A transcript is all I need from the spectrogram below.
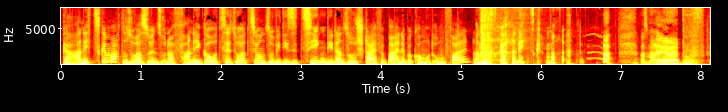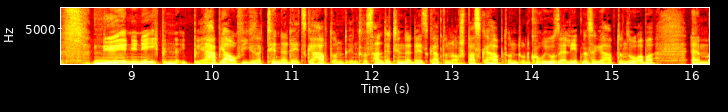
gar nichts gemacht? Also warst du in so einer Funny Goat-Situation, so wie diese Ziegen, die dann so steife Beine bekommen und umfallen? Also hast gar nichts gemacht. Was mache ich? Ja, puff. Nee, nee, nee. Ich, bin, ich habe ja auch, wie gesagt, Tinder-Dates gehabt und interessante Tinder-Dates gehabt und auch Spaß gehabt und, und kuriose Erlebnisse gehabt und so. Aber ähm,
